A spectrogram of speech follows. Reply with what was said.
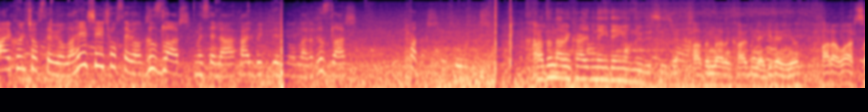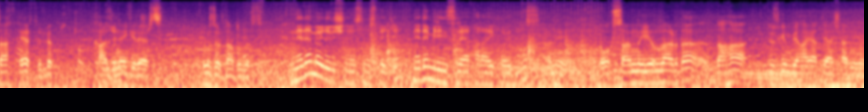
Alkolü çok seviyorlar. Her şeyi çok seviyorlar. Kızlar mesela kalbe giden yolları. Kızlar. Bu kadar. Kadınların kalbine giden yol nedir sizce? Kadınların kalbine giden yol, para varsa her türlü kalbine girersin. Huzurda bulursun. Neden böyle düşünüyorsunuz peki? Neden birinci sıraya parayı koydunuz? Hani 90'lı yıllarda daha düzgün bir hayat yaşanıyor.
